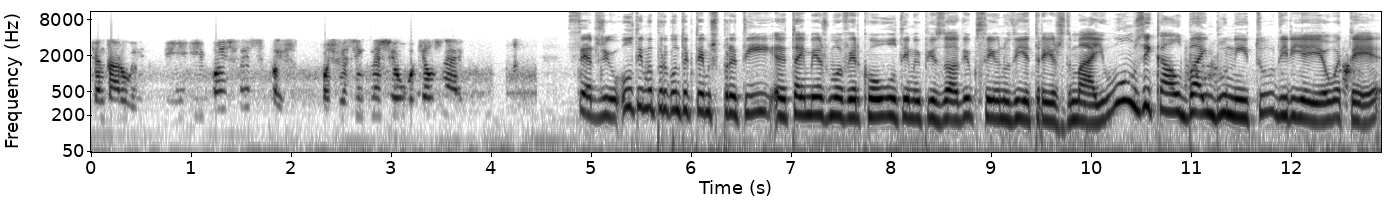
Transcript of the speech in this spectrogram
Cantar o hino. E, e depois, foi, depois, depois foi assim que nasceu aquele genérico. Sérgio, última pergunta que temos para ti eh, tem mesmo a ver com o último episódio que saiu no dia 3 de maio. Um musical bem bonito, diria eu até,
